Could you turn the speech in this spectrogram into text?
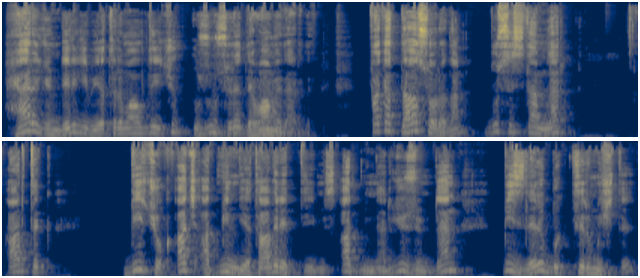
her gün deli gibi yatırım aldığı için uzun süre devam ederdi. Fakat daha sonradan bu sistemler artık birçok aç admin diye tabir ettiğimiz adminler yüzünden bizleri bıktırmıştı.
